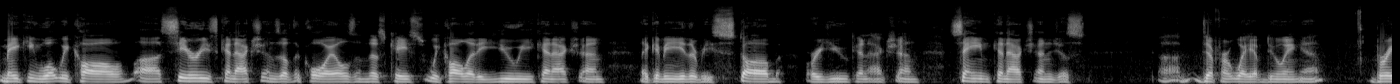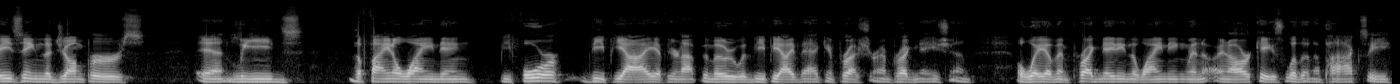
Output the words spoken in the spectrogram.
making what we call uh, series connections of the coils. In this case, we call it a UE connection. They can be either be stub or U connection, same connection, just uh, different way of doing it. Brazing the jumpers and leads, the final winding before VPI, if you're not familiar with VPI, vacuum pressure impregnation, a way of impregnating the winding, in, in our case, with an epoxy.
